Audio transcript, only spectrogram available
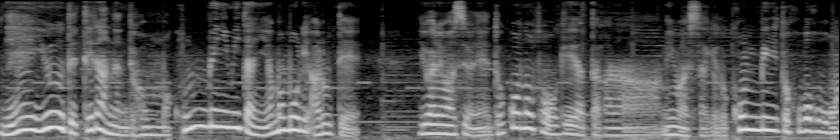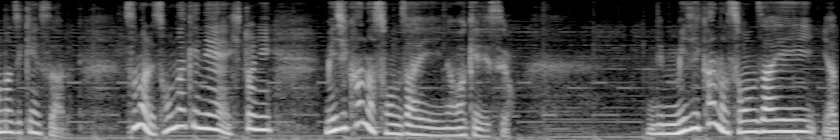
ねえ言うて寺なんてほんまコンビニみたいに山盛りあるて言われますよねどこの統計やったかな見ましたけどコンビニとほぼほぼ同じ件数あるつまりそんだけね人に身近な存在なわけですよ。で身近な存在やっ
